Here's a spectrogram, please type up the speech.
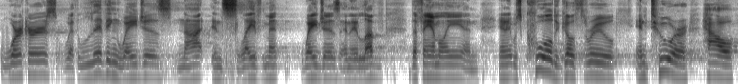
workers with living wages, not enslavement wages, and they love the family. And, and it was cool to go through and tour how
